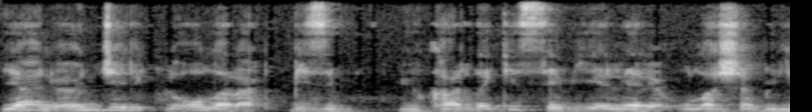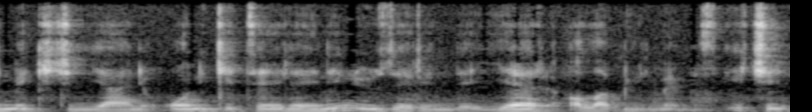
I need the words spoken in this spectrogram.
Yani öncelikli olarak bizim yukarıdaki seviyelere ulaşabilmek için yani 12 TL'nin üzerinde yer alabilmemiz için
